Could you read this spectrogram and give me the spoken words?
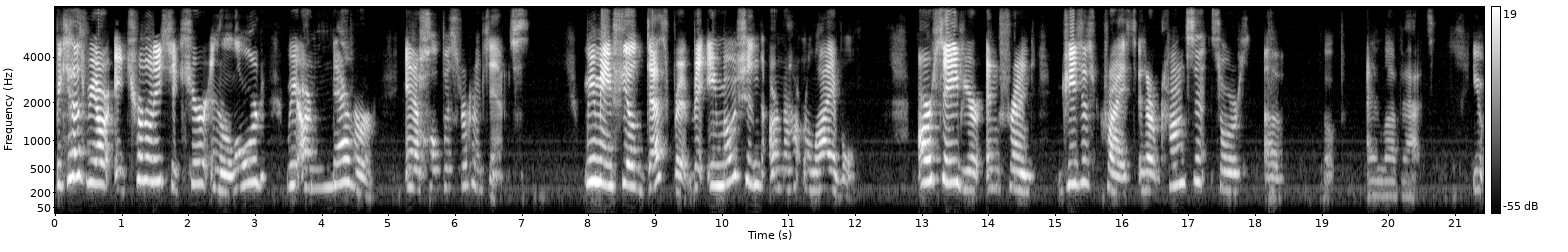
Because we are eternally secure in the Lord, we are never in a hopeless circumstance. We may feel desperate, but emotions are not reliable. Our Savior and friend, Jesus Christ, is our constant source of hope. I love that. You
